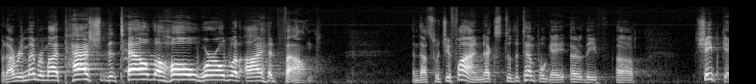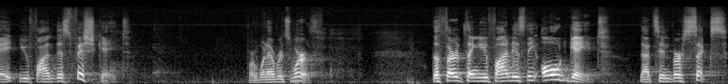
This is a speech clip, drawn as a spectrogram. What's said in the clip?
But I remember my passion to tell the whole world what I had found. And that's what you find next to the temple gate, or the uh, sheep gate, you find this fish gate for whatever it's worth. The third thing you find is the old gate. That's in verse 6.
